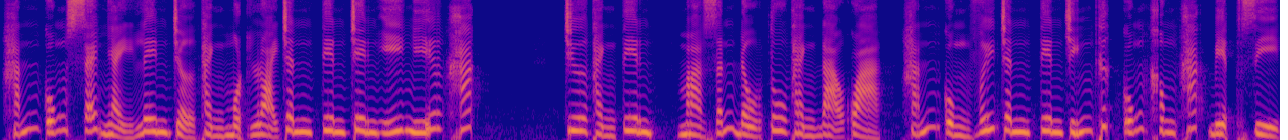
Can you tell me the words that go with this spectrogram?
Hắn cũng sẽ nhảy lên trở thành một loại chân tiên trên ý nghĩa khác. Chưa thành tiên mà dẫn đầu tu thành đạo quả. Hắn cùng với chân tiên chính thức cũng không khác biệt gì.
